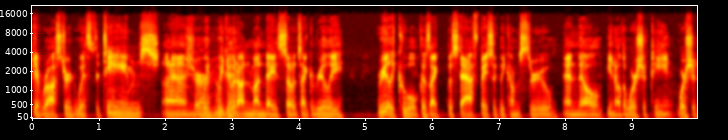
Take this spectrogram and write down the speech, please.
get rostered with the teams. Um, sure, we, we okay. do it on Mondays, so it's like really really cool because like the staff basically comes through and they'll, you know, the worship team, worship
